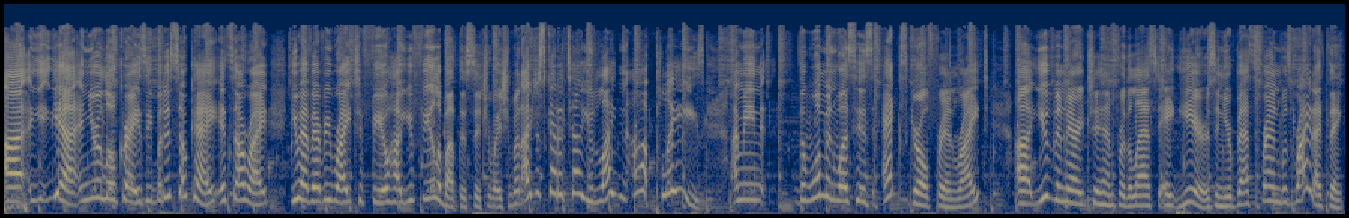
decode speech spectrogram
uh, yeah, and you're a little crazy, but it's okay. It's all right. You have every right to feel how you feel about this situation. But I just got to tell you, lighten up, please. I mean, the woman was his ex girlfriend, right? Uh, you've been married to him for the last eight years, and your best friend was right, I think.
